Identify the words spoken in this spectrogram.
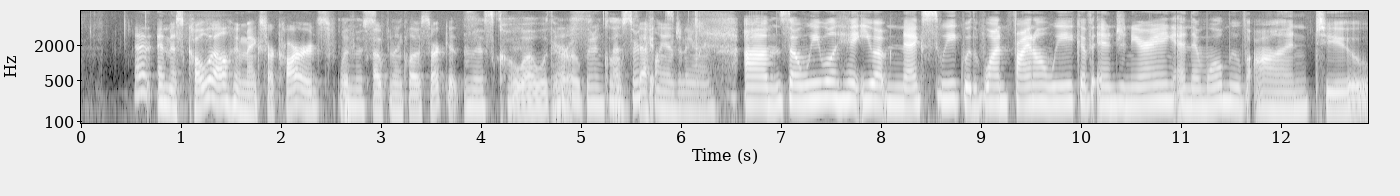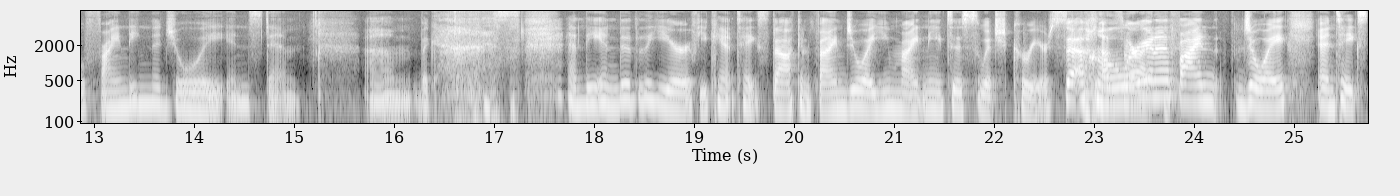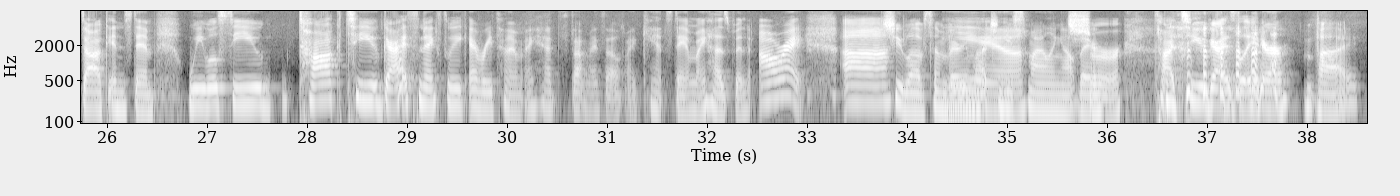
And, and Miss Colwell, who makes our cards with Miss- open and closed circuits. Miss Colwell with her open and closed that's circuits. Definitely engineering. Um, so we will hit you up next week with one final week of engineering, and then we'll move on to finding the joy in STEM. Um, because at the end of the year, if you can't take stock and find joy, you might need to switch careers. So we're right. gonna find joy and take stock in STEM. We will see you talk to you guys next week. Every time I had to stop myself, I can't stand my husband. All right. Uh, She loves him very much, and yeah, he's smiling out there. Sure. Talk to you guys later. Bye.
